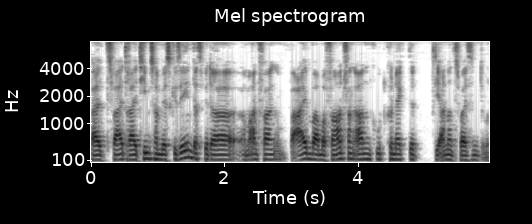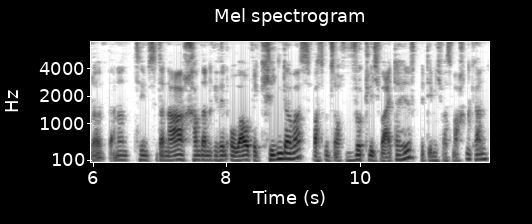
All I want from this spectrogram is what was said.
bei zwei, drei Teams haben wir es gesehen, dass wir da am Anfang, bei einem waren wir von Anfang an gut connected, die anderen zwei sind oder die anderen Teams danach, haben dann gesehen, oh wow, wir kriegen da was, was uns auch wirklich weiterhilft, mit dem ich was machen kann.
